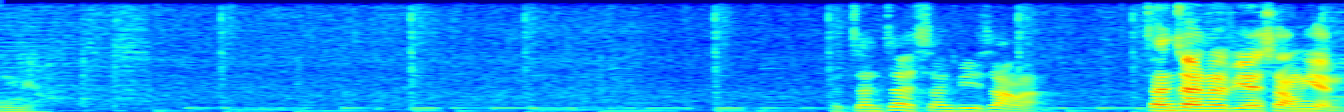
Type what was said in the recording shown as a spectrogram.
五秒，站在山壁上了。站在那边上面。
